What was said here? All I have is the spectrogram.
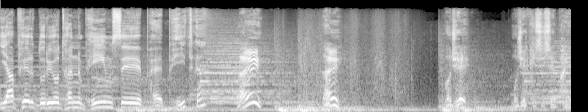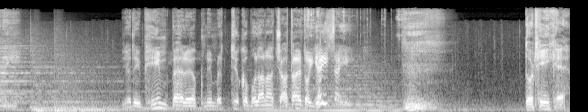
या फिर दुर्योधन भीम से भयभीत है? नहीं नहीं। मुझे मुझे किसी से भय नहीं। यदि भीम पहले अपनी मृत्यु को बुलाना चाहता है तो यही सही। तो ठीक है।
